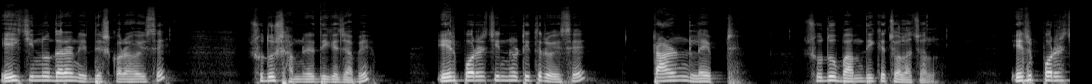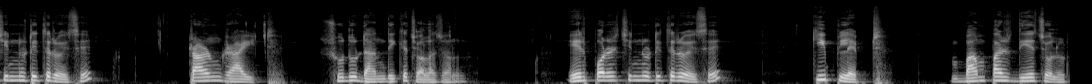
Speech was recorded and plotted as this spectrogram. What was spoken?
এই চিহ্ন দ্বারা নির্দেশ করা হয়েছে, শুধু সামনের দিকে যাবে। এর পরের চিহ্নটিতে রয়েছে টার্ন লেফট শুধু বাম দিকে চলাচল। এর পরের চিহ্নটিতে রয়েছে টার্ন রাইট শুধু ডান দিকে চলাচল। এর পরের চিহ্নটিতে রয়েছে, কিপ লেফট, বাম পাশ দিয়ে চলুন।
